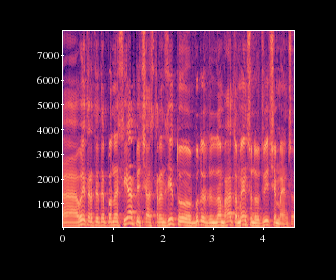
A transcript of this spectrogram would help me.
е, витрати теплоносія під час транзиту будуть набагато менше, ну вдвічі менше.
